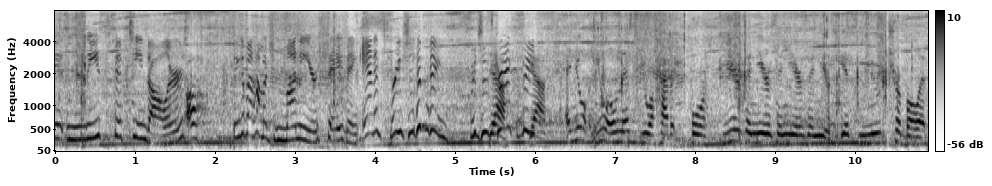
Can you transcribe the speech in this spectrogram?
at least fifteen dollars. Oh. Think about how much money you're saving, and it's free shipping, which is yeah, crazy. yeah. And you'll you own this. You will have it for years and years and years and years. It's NutriBullet,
